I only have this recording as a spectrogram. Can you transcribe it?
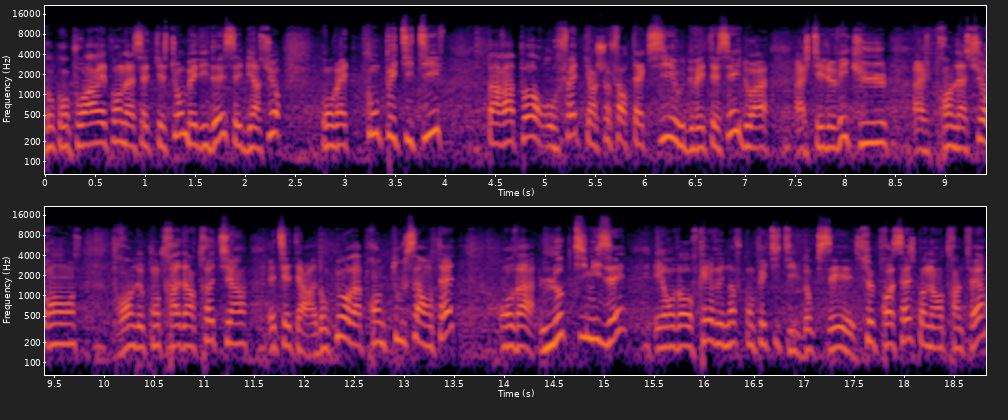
Donc on pourra répondre à cette question. Mais l'idée, c'est bien sûr qu'on va être compétitif par rapport au fait qu'un chauffeur taxi ou de VTC, il doit acheter le véhicule, prendre l'assurance, prendre le contrat d'entretien, etc. Donc nous, on va prendre tout ça en tête on va l'optimiser et on va offrir une offre compétitive. Donc c'est ce process qu'on est en train de faire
